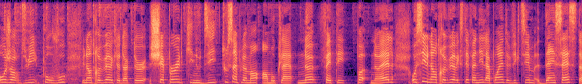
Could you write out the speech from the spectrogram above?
aujourd'hui pour vous, une entrevue avec le docteur Shepard qui nous dit tout simplement en mots clairs, ne fêtez Noël. Aussi une entrevue avec Stéphanie Lapointe, victime d'inceste,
